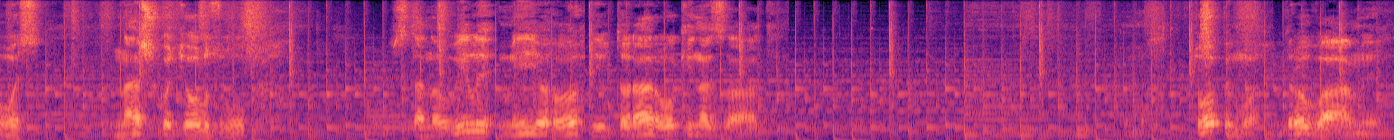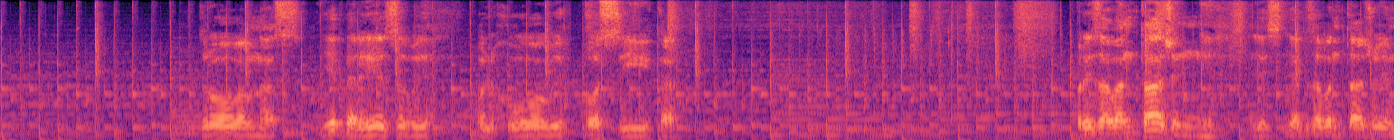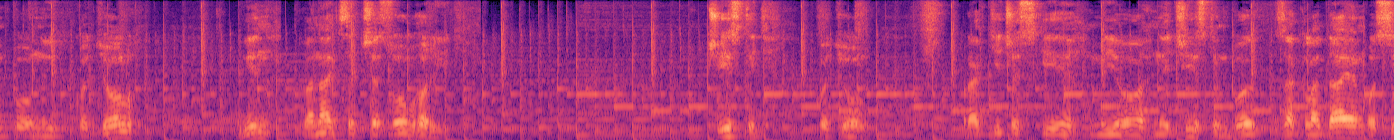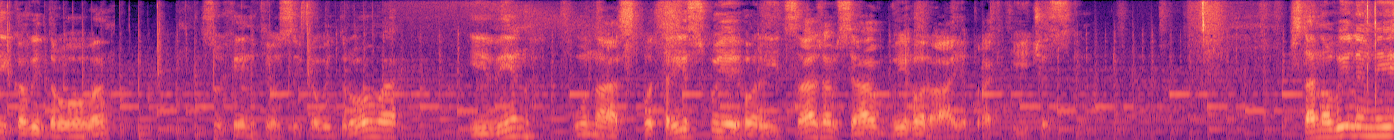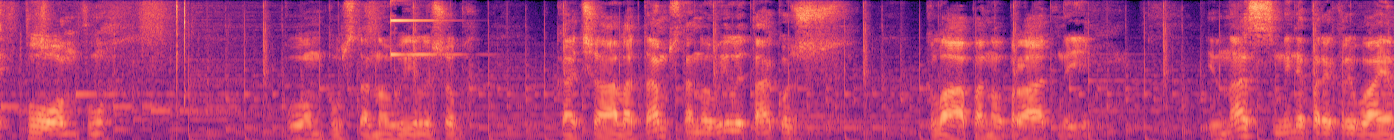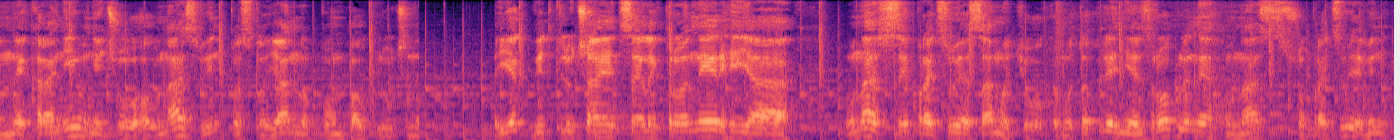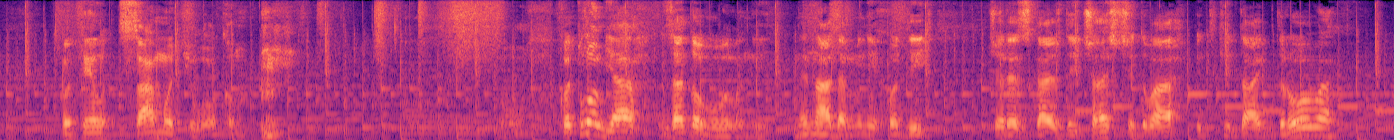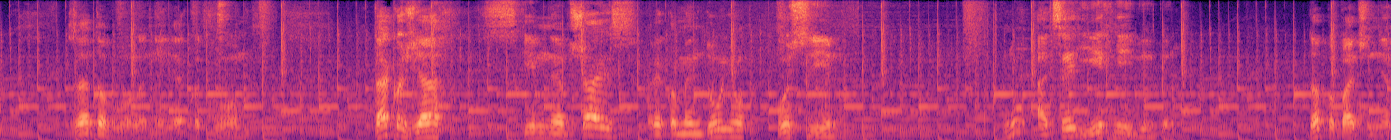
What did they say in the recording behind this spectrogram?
Ось наш котел зуб. Встановили ми його півтора роки назад. Топимо дровами. Дрова в нас є березові, ольхові, осика. При завантаженні, як завантажуємо повний котел, він 12 часов горить. Чистить котел. Практично ми його не чистимо, бо закладаємо осикові дрова, сухенькі осикові дрова, і він у нас потріскує і горить. Сажа вся вигорає практично. Встановили ми помпу. Помпу встановили, щоб качала. Там встановили також клапан обратний. І в нас ми не перекриваємо ні кранів, нічого. В нас він постійно помпа включена. Як відключається електроенергія, у нас все працює самотюком. Отоплення зроблене, у нас що працює, він котел самотюком. Котлом я задоволений. Не треба мені ходити через кожний час чи два підкидати дрова. Задоволений я котлом. Також я з ким не общаюсь, рекомендую усім. Ну, а це їхній вибір. До побачення.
